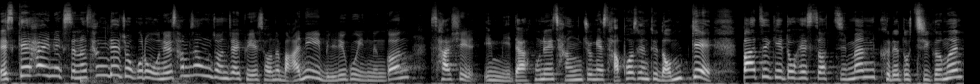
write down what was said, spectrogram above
SK 하이닉스는 상대적으로 오늘 삼성전자에 비해서는 많이 밀리고 있는 건 사실입니다. 오늘 장중에 4% 넘게 빠지기도 했었지만 그래도 지금은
